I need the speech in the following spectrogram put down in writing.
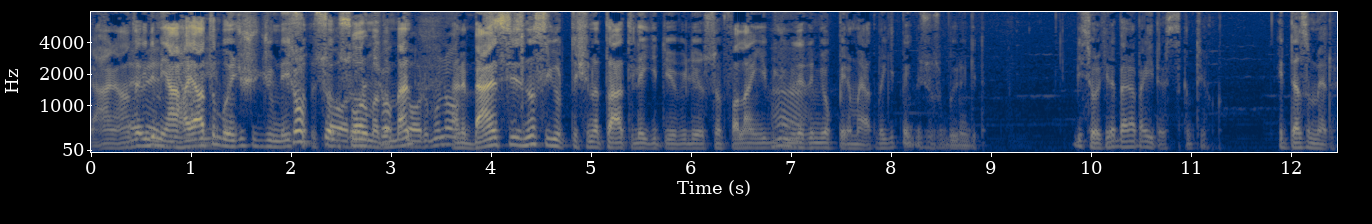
Yani anlatabildim Evet, mi? Yani, hayatım boyunca şu cümleyi Çok so- doğru, sormadım çok ben. doğru. Bunu- Hani ben siz nasıl yurt dışına tatile gidiyor biliyorsun falan gibi cümlelerim yok benim hayatıma. Gitmek mi istiyorsun? Buyurun gidin. Bir sonrakine beraber gideriz. Sıkıntı yok. It doesn't matter.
